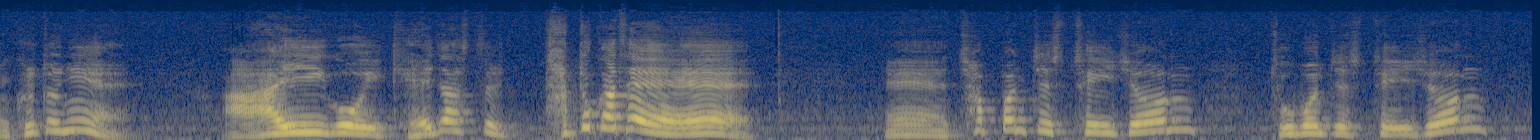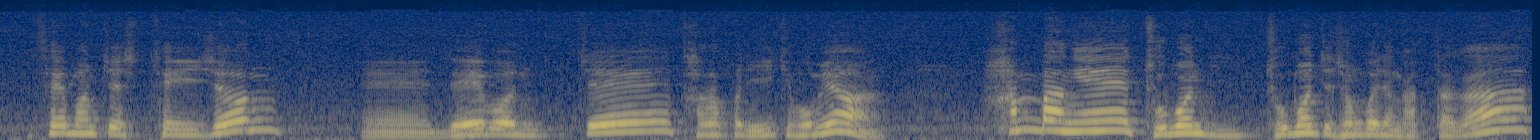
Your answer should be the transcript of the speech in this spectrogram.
예, 그랬더니, 아이고, 이 계좌들 다 똑같아. 예, 첫 번째 스테이션, 두 번째 스테이션, 세 번째 스테이션, 예, 네 번째, 다섯 번째 이렇게 보면 한 방에 두 번, 두 번째 정거장 갔다가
